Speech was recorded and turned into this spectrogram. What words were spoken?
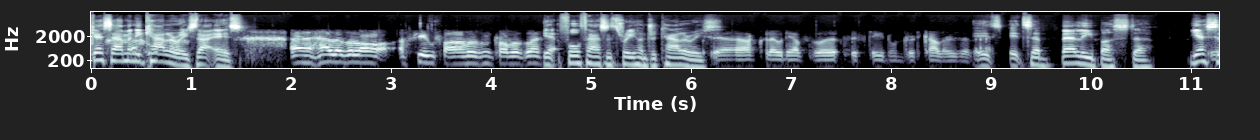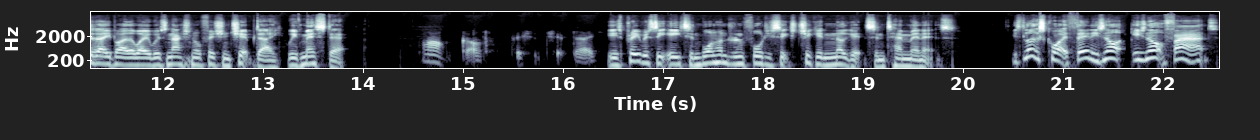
Guess how many calories that is? A hell of a lot. A few thousand, probably. Yeah, 4,300 calories. Yeah, I could only have uh, 1,500 calories a day. It's it's a belly buster. Yesterday, by the way, was National Fish and Chip Day. We've missed it. Oh, God. Fish and chip day. He's previously eaten 146 chicken nuggets in 10 minutes. He looks quite thin. He's not. He's not fat.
